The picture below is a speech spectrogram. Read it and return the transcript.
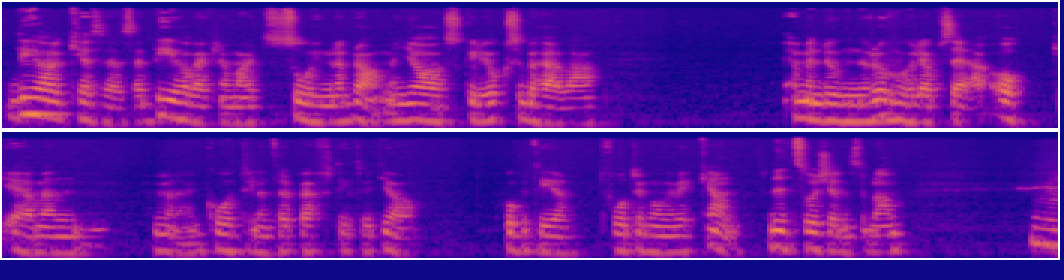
det har, kan jag säga, så här, det har verkligen varit så himla bra. Men jag skulle ju också behöva ja, men lugn och ro höll jag på att säga. Och även menar, gå till en terapeut, inte vet jag. KBT två, tre gånger i veckan. Lite så känns det ibland. Mm.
